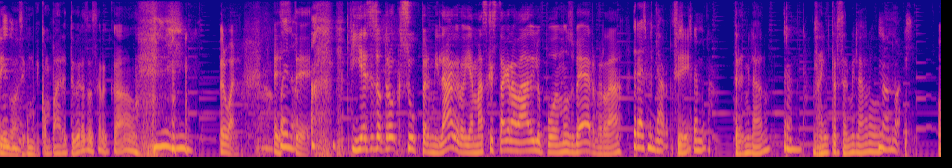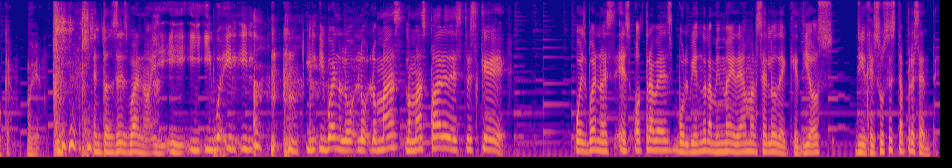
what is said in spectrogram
Digo, así como que, compadre, te hubieras acercado. Pero bueno, Bueno. este, y ese es otro súper milagro, y además que está grabado y lo podemos ver, ¿verdad? Tres milagros. Sí. Tres milagros. ¿Tres milagros? Tres milagros. ¿Hay un tercer milagro? No, no hay. Ok, muy bien. Entonces, bueno, y, y, y, y bueno, lo, lo- lo más, lo más padre de esto es que, pues bueno, es, es otra vez volviendo a la misma idea, Marcelo, de que Dios- Jesús está presente.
